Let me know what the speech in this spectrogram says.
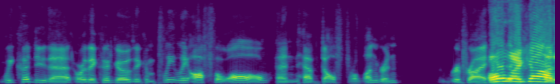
we could do that, or they could go the completely off the wall and have Dolph Lundgren reprise. Oh my God,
